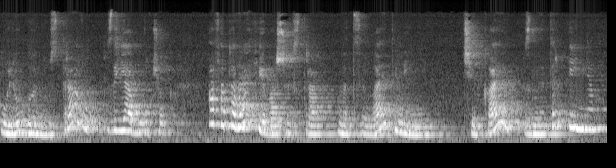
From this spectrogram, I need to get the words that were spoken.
улюблену страву з яблучок, а фотографії ваших страв надсилайте мені. Чекаю з нетерпінням.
